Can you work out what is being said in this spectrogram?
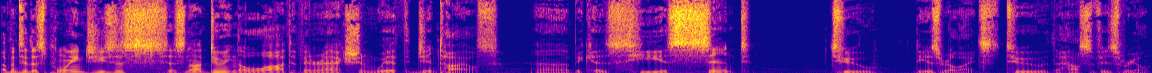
Up until this point, Jesus is not doing a lot of interaction with Gentiles uh, because he is sent to the Israelites, to the house of Israel.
